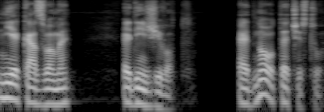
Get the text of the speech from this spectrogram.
Ние казваме един живот, едно отечество,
